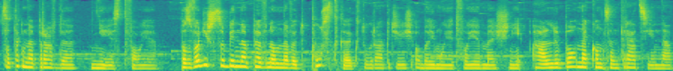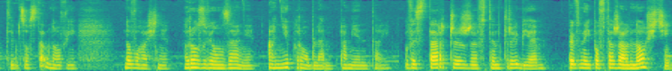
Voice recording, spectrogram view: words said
co tak naprawdę nie jest twoje. Pozwolisz sobie na pewną nawet pustkę, która gdzieś obejmuje Twoje myśli, albo na koncentrację na tym, co stanowi, no właśnie, rozwiązanie, a nie problem, pamiętaj. Wystarczy, że w tym trybie pewnej powtarzalności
